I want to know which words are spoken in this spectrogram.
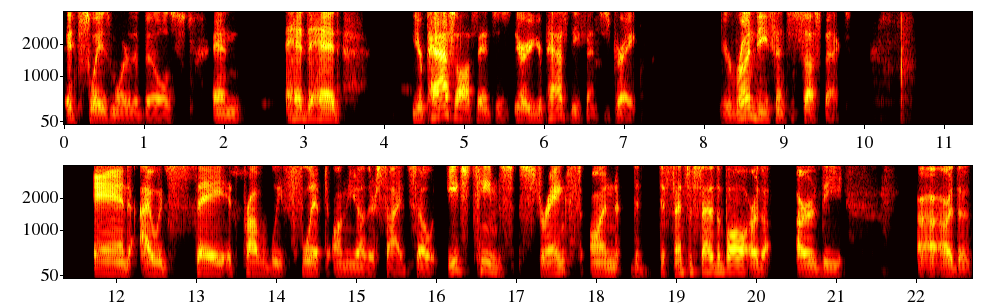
it sways more to the Bills. And head to head, your pass offense is your your pass defense is great. Your run defense is suspect. And I would say it's probably flipped on the other side. So each team's strengths on the defensive side of the ball are the are the are, are the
